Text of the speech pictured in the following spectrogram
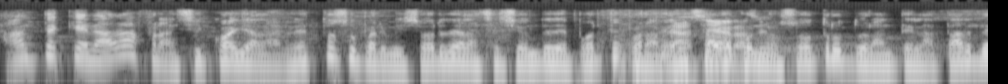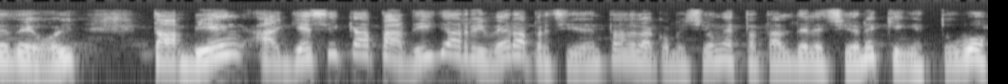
antes que nada Francisco Ayala Resto, supervisor de la sesión de deportes, por haber Gracias, estado con nosotros durante la tarde de hoy. También a Jessica Padilla Rivera, presidenta de la Comisión Estatal de Elecciones, quien estuvo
